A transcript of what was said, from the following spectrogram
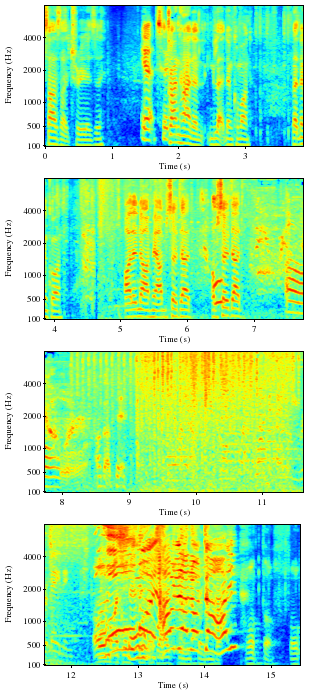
Sounds like tree, is it? Yeah, two. Try and hide and let them come on. Let them come on. I don't know, I'm here. I'm so dead. I'm so dead. Oh, I got bit. One enemy remaining. Oh, Oh my, how did I not die? What the fuck?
